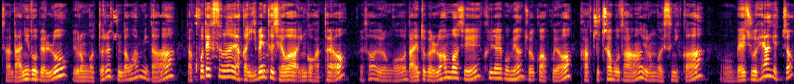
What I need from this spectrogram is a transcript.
자 난이도별로 이런 것들을 준다고 합니다. 자, 코덱스는 약간 이벤트 재화인 것 같아요. 그래서 이런 거 난이도별로 한 번씩 클리어 해보면 좋을 것 같고요. 각 주차 보상 이런 거 있으니까 어, 매주 해야겠죠? 네,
